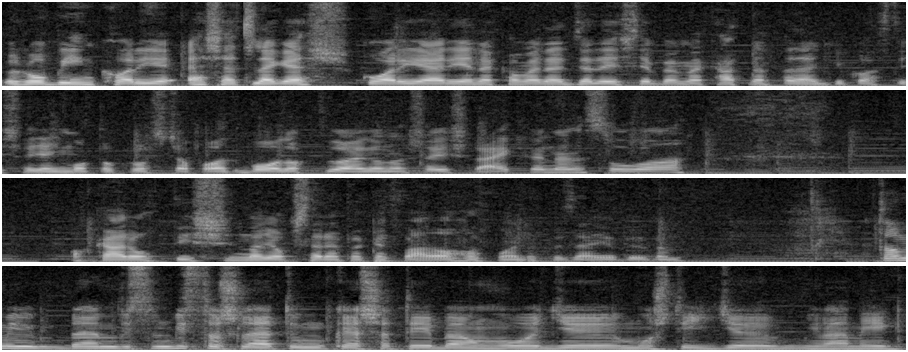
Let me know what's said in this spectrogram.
Robin karrier, esetleges karrierjének a menedzselésében, meg hát ne feledjük azt is, hogy egy motocross csapat boldog tulajdonosa is Raikkonen, szóval akár ott is nagyobb szerepeket vállalhat majd a közeljövőben. Hát amiben viszont biztos lehetünk esetében, hogy most így, mivel még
